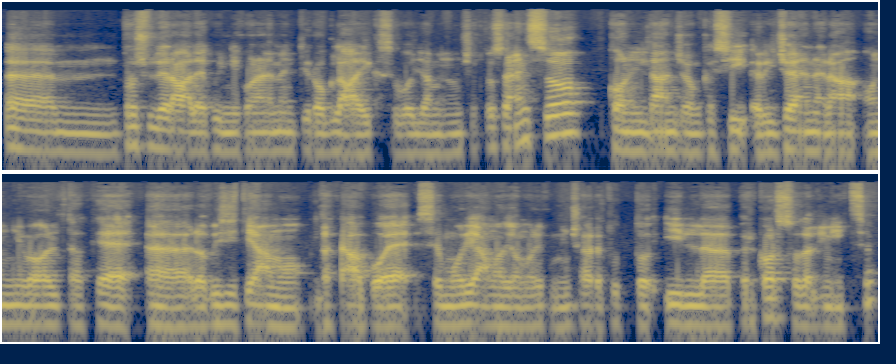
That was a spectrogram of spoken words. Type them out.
ehm, procedurale, quindi con elementi roguelike, se vogliamo in un certo senso, con il dungeon che si rigenera ogni volta che eh, lo visitiamo da capo e se moriamo dobbiamo ricominciare tutto il percorso dall'inizio.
